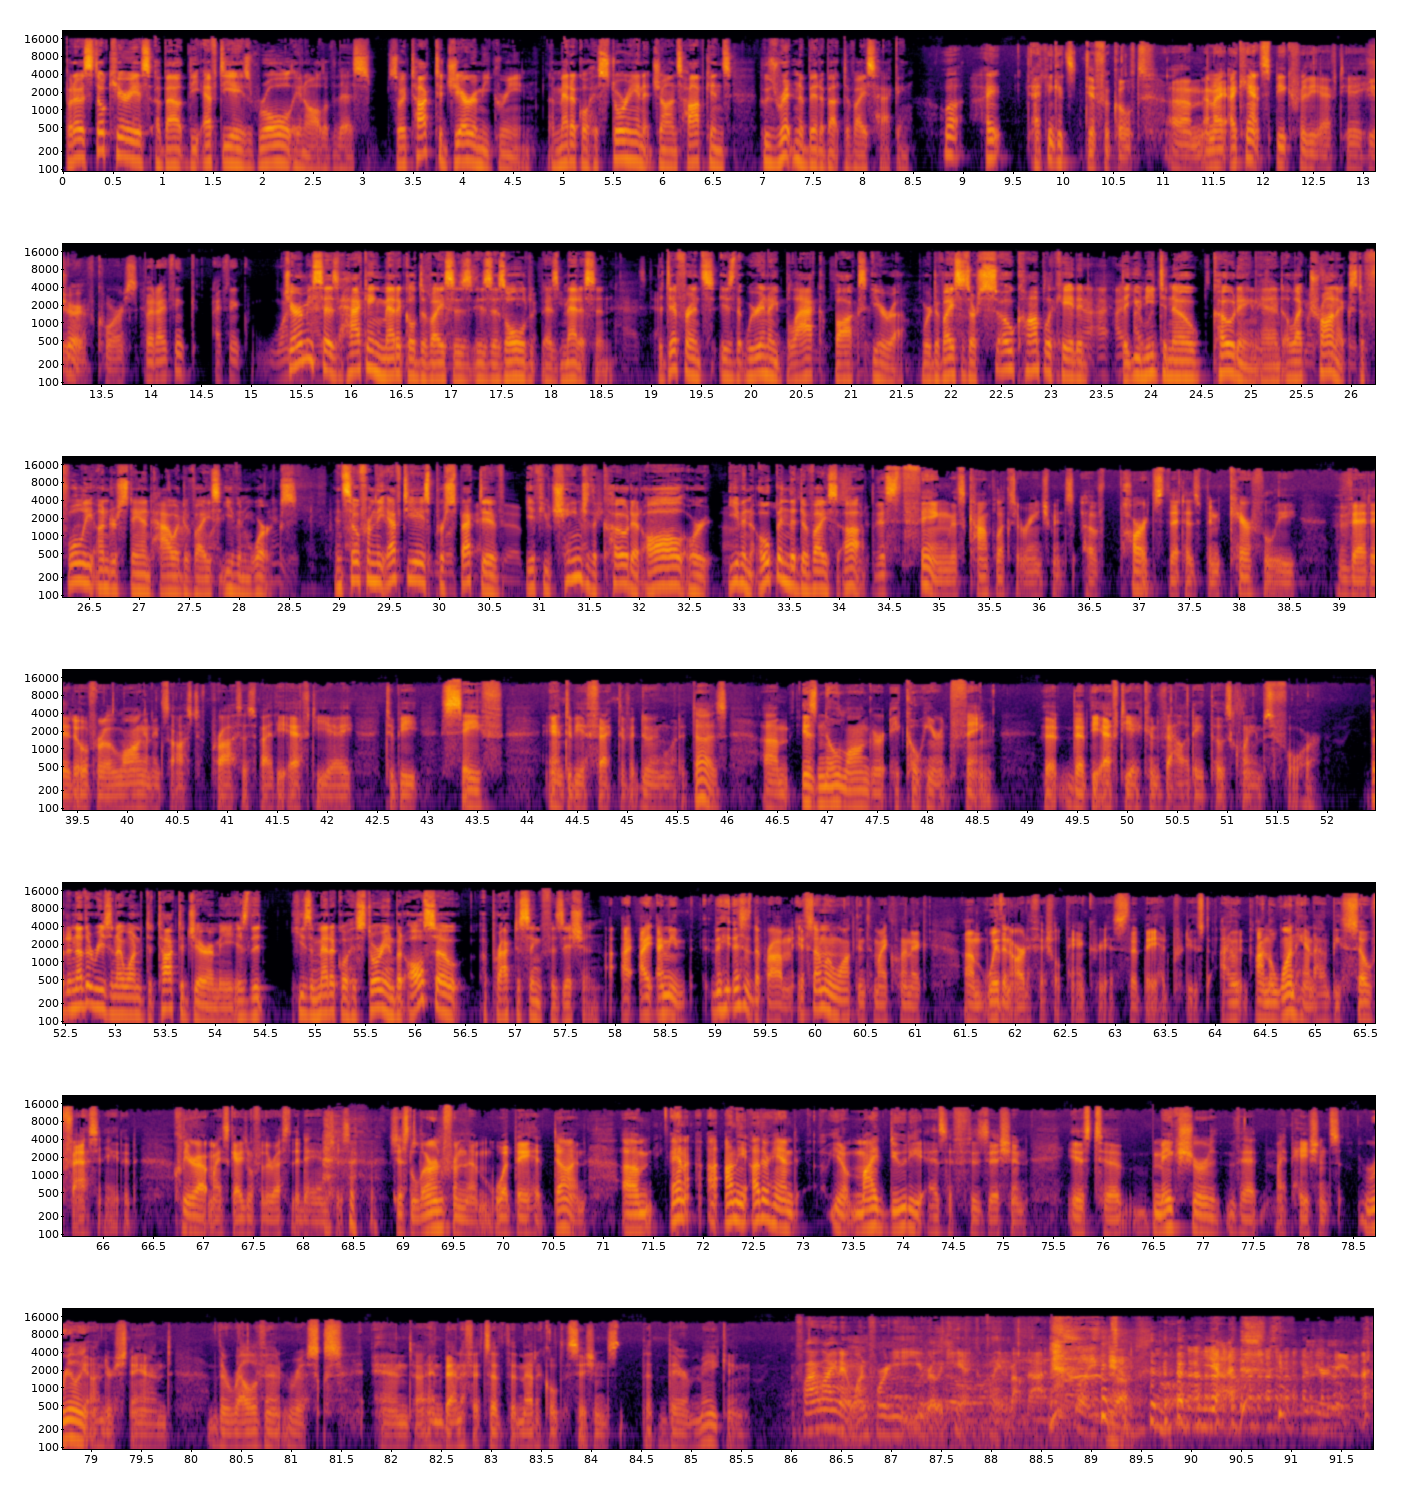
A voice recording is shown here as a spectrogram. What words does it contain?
But I was still curious about the FDA's role in all of this. So I talked to Jeremy Greene, a medical historian at Johns Hopkins who's written a bit about device hacking. Well, I, I think it's difficult, um, and I, I, can't speak for the FDA here, sure. of course. But I think I think Jeremy says hacking medical devices is as old as medicine. The difference is that we're in a black box era where devices are so complicated that you need to know coding and electronics to fully understand how a device even works. And so, from the FDA's perspective, if you change the code at all or even open the device up, this thing, this complex arrangement of parts that has been carefully vetted over a long and exhaustive process by the FDA to be safe and to be effective at doing what it does, um, is no longer a coherent thing that, that the FDA can validate those claims for. But another reason I wanted to talk to Jeremy is that he's a medical historian, but also a practicing physician. I, I, I mean, th- this is the problem. If someone walked into my clinic um, with an artificial pancreas that they had produced, I would, on the one hand, I would be so fascinated, clear out my schedule for the rest of the day, and just just learn from them what they had done. Um, and uh, on the other hand, you know, my duty as a physician is to make sure that my patients really understand the relevant risks and uh, and benefits of the medical decisions that they're making. Flatline at 140, you really can't complain about that. Well, you can. yeah, if you're Dana.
